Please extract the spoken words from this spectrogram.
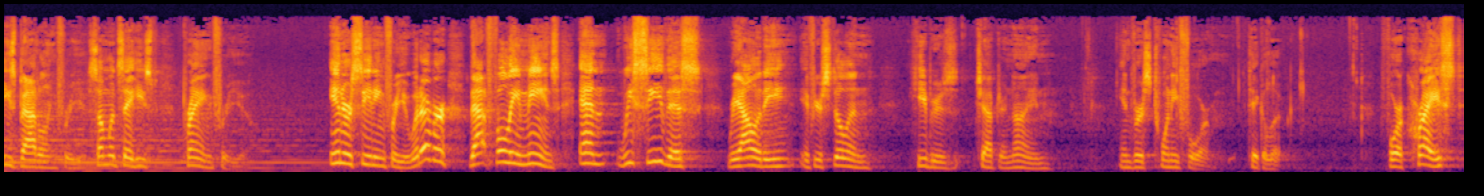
He's battling for you. Some would say he's praying for you, interceding for you, whatever that fully means. And we see this reality, if you're still in Hebrews chapter 9, in verse 24. Take a look. For Christ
